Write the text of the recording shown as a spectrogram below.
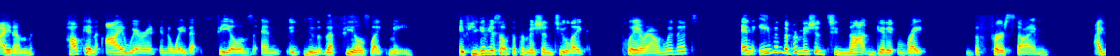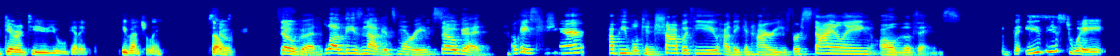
item, how can I wear it in a way that feels and you know that feels like me? If you give yourself the permission to like play around with it and even the permission to not get it right the first time, I guarantee you you will get it eventually. So so, so good. Love these nuggets, Maureen. So good. Okay, so share how people can shop with you, how they can hire you for styling, all the things. The easiest way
